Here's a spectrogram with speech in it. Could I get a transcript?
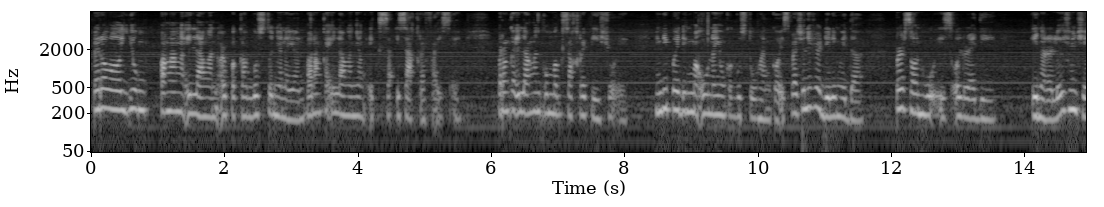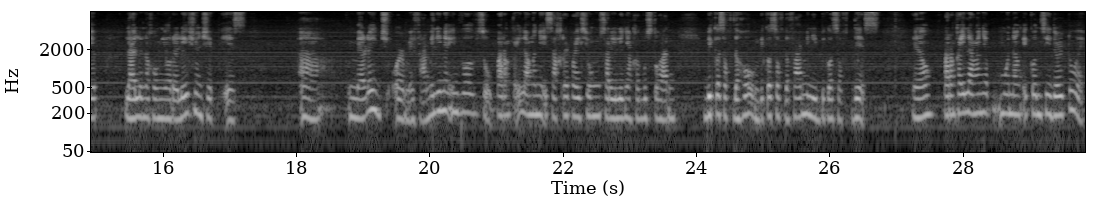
Pero yung pangangailangan or pagkagusto niya na 'yon, parang kailangan niyang i-sacrifice, eh. Parang kailangan kong magsakripisyo, eh. Hindi puwedeng mauna yung kagustuhan ko, especially if you're dealing with a person who is already in a relationship, lalo na kung yung relationship is, ah, marriage or may family na involved. So, parang kailangan niya i-sacrifice yung sarili niyang kagustuhan because of the home, because of the family, because of this. You know? Parang kailangan niya munang i-consider 'to, eh.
